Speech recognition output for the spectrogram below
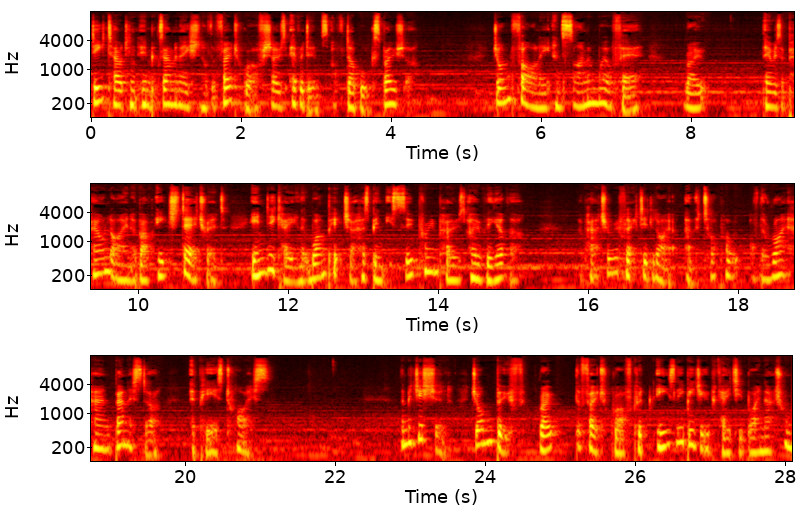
detailed examination of the photograph shows evidence of double exposure. John Fairley and Simon Welfare wrote, There is a pale line above each stair tread, indicating that one picture has been superimposed over the other. A patch of reflected light at the top of, of the right hand banister appears twice. The magician, John Booth, wrote the photograph could easily be duplicated by natural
